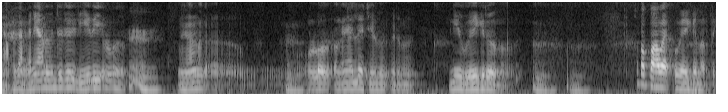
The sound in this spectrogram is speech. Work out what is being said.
ഞാൻ പറഞ്ഞു അങ്ങനെയാണ് ഇതിന്റെ ഒരു രീതി ഉള്ളത്. അങ്ങനെയാണ് ഉള്ളത്. അങ്ങനെയല്ലേ ചെയ്ത് വരുന്നത്. ഇനി ഉപയോഗിക്കരുതെന്നുള്ളത് ഉപയോഗിക്കരുതെന്നത്. അപ്പോൾ പാവ ഉപയോഗിക്കാൻ നിർത്തി.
